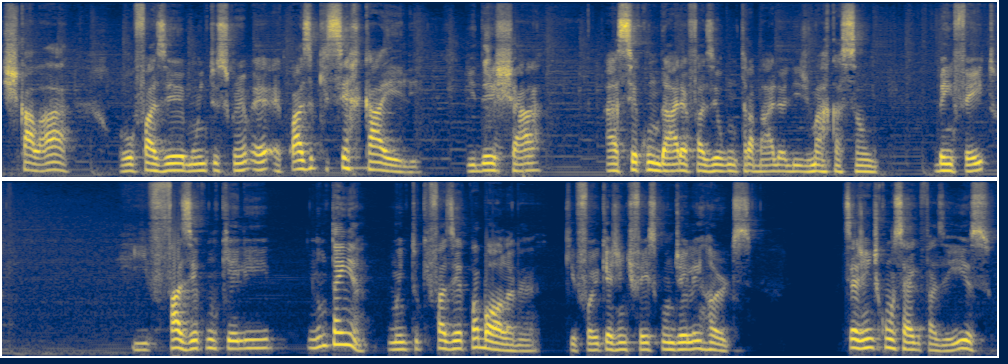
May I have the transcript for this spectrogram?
escalar ou fazer muito scram, é, é, quase que cercar ele e deixar a secundária fazer um trabalho ali de marcação bem feito e fazer com que ele não tenha muito o que fazer com a bola, né? Que foi o que a gente fez com o Jalen Hurts. Se a gente consegue fazer isso,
